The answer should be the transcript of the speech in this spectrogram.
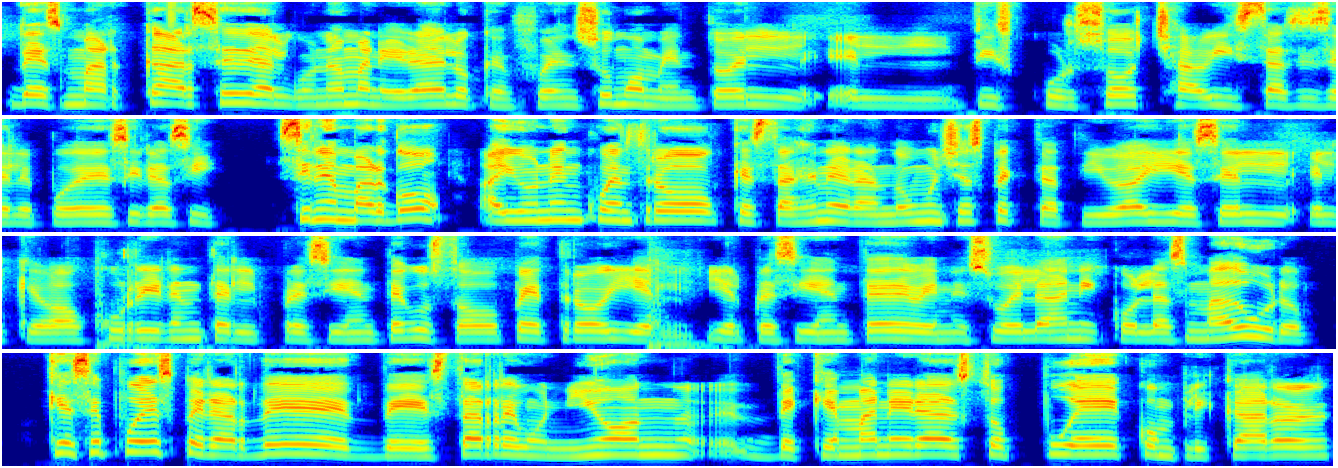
desmarcarse de alguna manera de lo que fue en su momento el, discurso chavista, si se le puede decir así. Sin embargo, hay un encuentro que está generando mucha expectativa y es el, que va a ocurrir entre el presidente Gustavo Petro y el, presidente de Venezuela, Nicolás Maduro. ¿Qué se puede esperar de, esta reunión? ¿De qué manera esto puede complicar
